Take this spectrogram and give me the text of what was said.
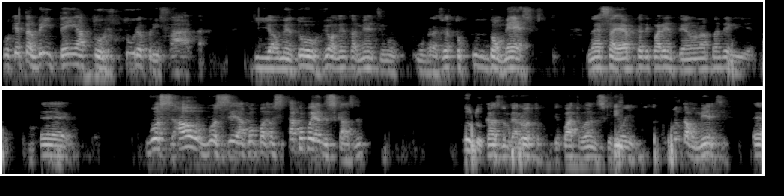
porque também tem a tortura privada, que aumentou violentamente no, no Brasil, a tortura doméstica nessa época de quarentena na pandemia. É, você, ao você acompanha, você está acompanhando esse caso, né? Tudo. O caso do garoto de quatro anos que Sim. foi brutalmente. É,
